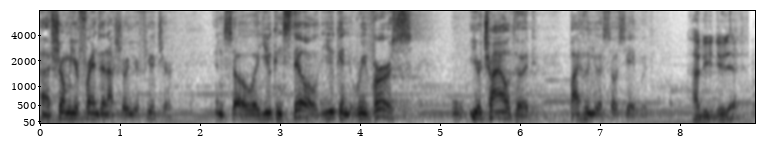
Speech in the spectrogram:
Uh, show me your friends and I'll show you your future. And so you can still, you can reverse your childhood by who you associate with. How do you do that?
